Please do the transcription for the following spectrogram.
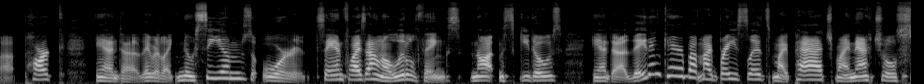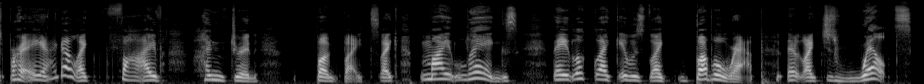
uh, park, and uh, they were like no-see-ums or sandflies. I don't know, little things, not mosquitoes. And uh, they didn't care about my bracelets, my patch, my natural spray. I got like 500 bug bites. Like my legs, they look like it was like bubble wrap. They're like just welts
